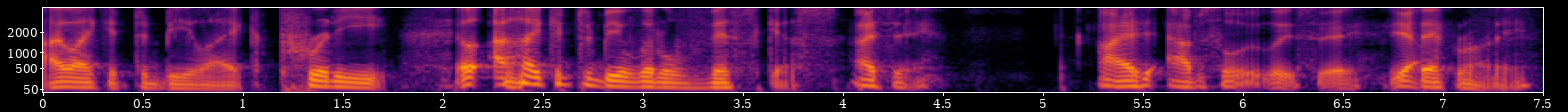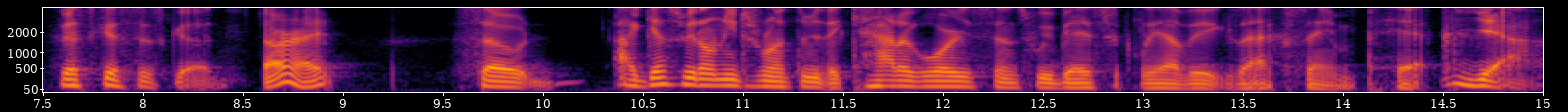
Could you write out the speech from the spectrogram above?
I like it to be like pretty. I like it to be a little viscous, I see. I absolutely see. Yeah. thick runny. Viscous is good. All right. So I guess we don't need to run through the categories since we basically have the exact same pick. Yeah.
